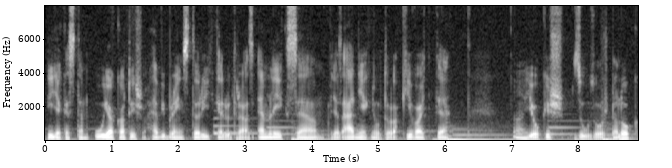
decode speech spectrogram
Igyekeztem újakat is, a Heavy Brainster így került rá az Emlékszel, vagy az Árnyéknyúltól a Ki vagy te. Jó kis zúzós dalok.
